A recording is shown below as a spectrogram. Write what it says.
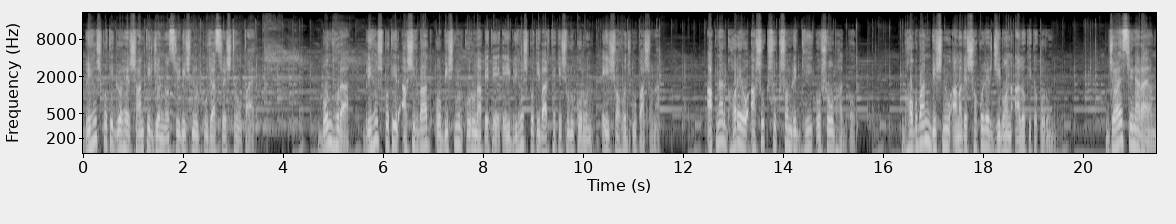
বৃহস্পতি গ্রহের শান্তির জন্য শ্রীবিষ্ণুর পূজা শ্রেষ্ঠ উপায়। বন্ধুরা বৃহস্পতির আশীর্বাদ ও বিষ্ণুর করুণা পেতে এই বৃহস্পতিবার থেকে শুরু করুন এই সহজ উপাসনা। আপনার ঘরেও আসুক সুখ সমৃদ্ধি ও সৌভাগ্য। ভগবান বিষ্ণু আমাদের সকলের জীবন আলোকিত করুন। জয় শ্রীনারায়ণ।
